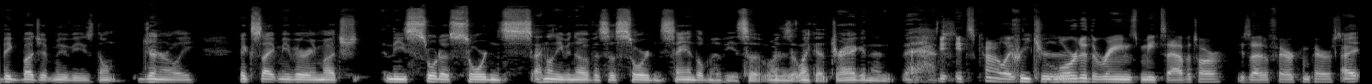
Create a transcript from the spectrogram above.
big budget movies don't generally excite me very much. These sort of sword and I don't even know if it's a sword and sandal movie. It's a what is it like a dragon and It, it's kind of like Creature- Lord of the Rings meets Avatar. Is that a fair comparison? I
